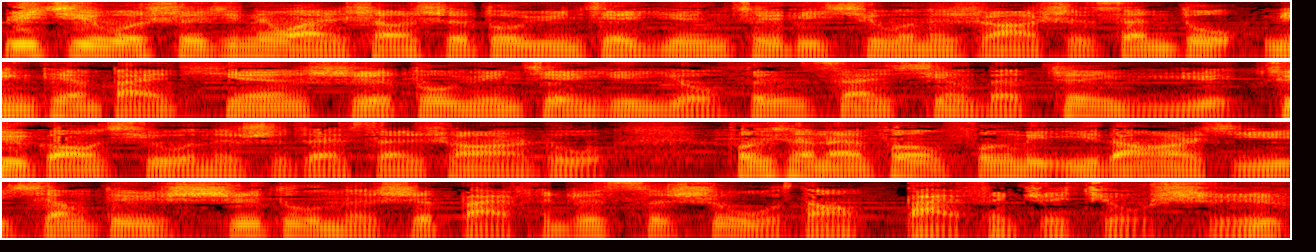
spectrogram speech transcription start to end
预计我市今天晚上是多云见阴，最低气温呢是二十三度。明天白天是多云见阴，有分散性的阵雨，最高气温呢是在三十二度。风向南风，风力一到二级，相对湿度呢是百分之四十五到百分之九十。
